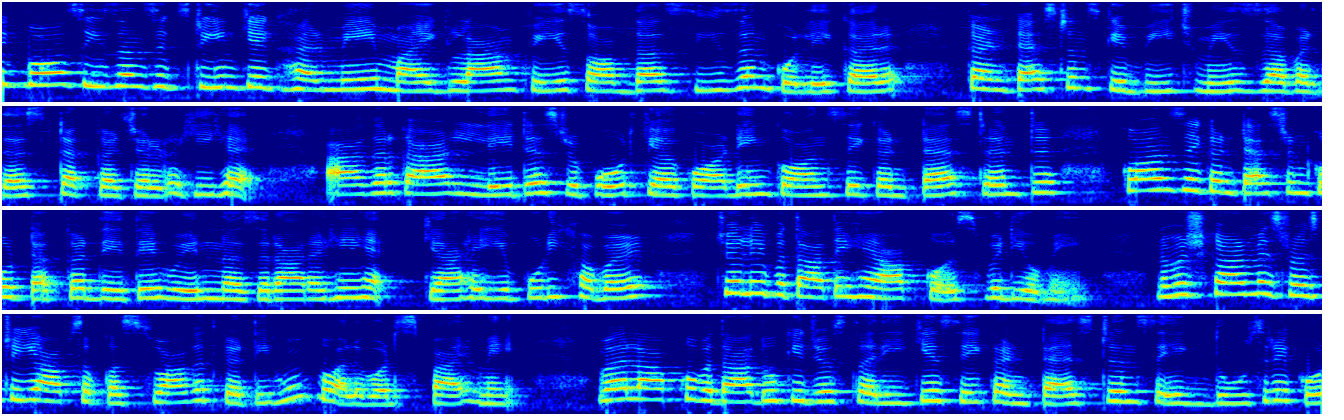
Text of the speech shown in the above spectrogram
बिग बॉस सीज़न 16 के घर में my glam face of the season को लेकर कंटेस्टेंट्स के बीच में ज़बरदस्त टक्कर चल रही है। आखिरकार लेटेस्ट रिपोर्ट के अकॉर्डिंग कौन से कंटेस्टेंट कौन से कंटेस्टेंट को टक्कर देते हुए नज़र आ रहे हैं? क्या है ये पूरी खबर? चलिए बताते हैं आपको इस वीडियो में। नमस्कार, मैं सृष्टि, आप सबका स्वागत करती हूँ बॉलीवुड स्पाई में। वेल आपको बता दूँ कि जिस तरीके से कंटेस्टेंट्स एक दूसरे को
